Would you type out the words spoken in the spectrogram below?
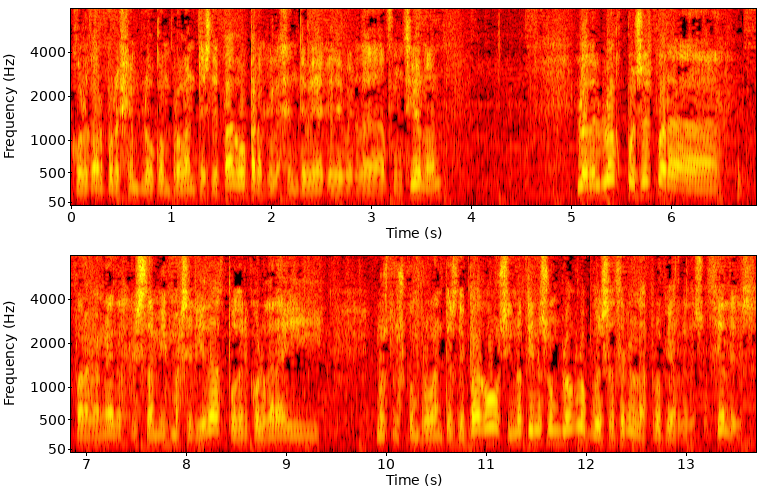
Colgar, por ejemplo, comprobantes de pago para que la gente vea que de verdad funcionan. Lo del blog, pues es para, para ganar esta misma seriedad, poder colgar ahí nuestros comprobantes de pago. Si no tienes un blog, lo puedes hacer en las propias redes sociales.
